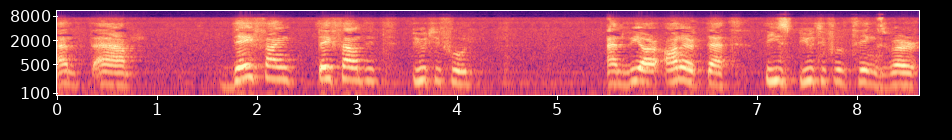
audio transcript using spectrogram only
and um, they find they found it beautiful, and we are honored that these beautiful things were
